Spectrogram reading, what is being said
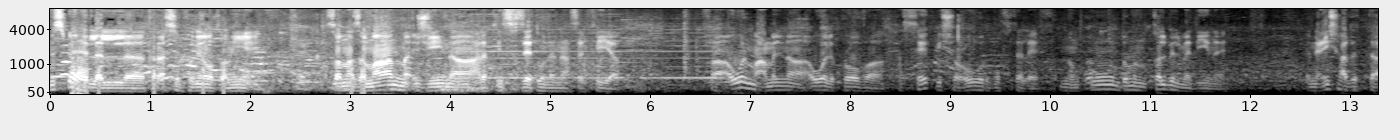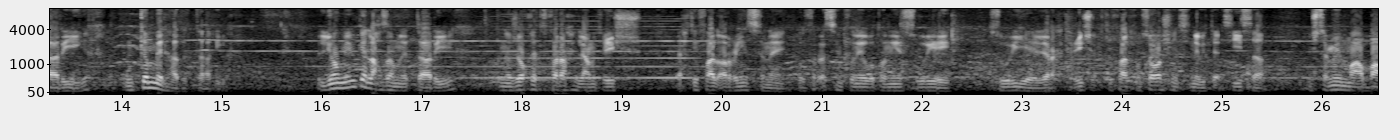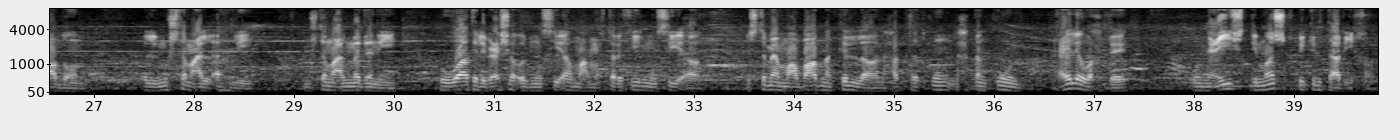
بالنسبة للفرقة السيمفونية الوطنية صرنا زمان ما إجينا على كنيسة زيتون لنعزف فيها. فأول ما عملنا أول بروفا حسيت بشعور مختلف إنه نكون ضمن قلب المدينة نعيش هذا التاريخ ونكمل هذا التاريخ. اليوم يمكن لحظة من التاريخ إنه جوقة الفرح اللي عم تعيش احتفال 40 سنة والفرقة السيمفونية الوطنية السورية سوريا اللي رح تعيش احتفال 25 سنة بتأسيسها مجتمعين مع بعضهم المجتمع الأهلي. المجتمع المدني هواة اللي بيعشقوا الموسيقى مع محترفين الموسيقى. نجتمع مع بعضنا كلها لحتى تكون لحتى نكون عيلة وحدة ونعيش دمشق بكل تاريخها.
